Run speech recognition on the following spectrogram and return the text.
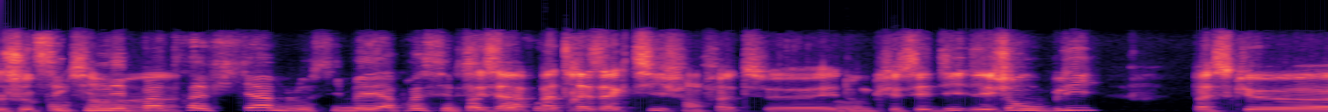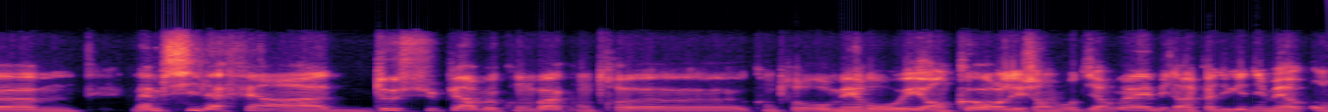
je pense. C'est qu'il n'est pas très fiable aussi. Mais après, c'est pas. ça, pas très actif en fait. Euh, et donc, c'est dit, les gens oublient parce que euh, même s'il a fait un, deux superbes combats contre, euh, contre Romero, et encore les gens vont dire ouais, mais il n'aurait pas dû gagner, mais on,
